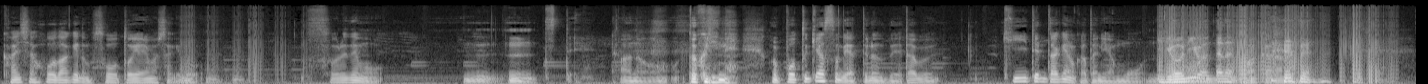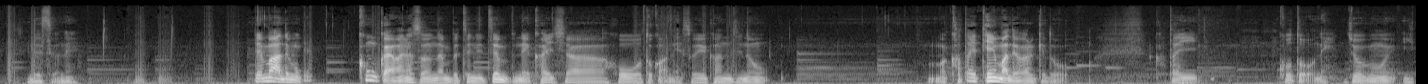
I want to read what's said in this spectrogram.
会社法だけでも相当やりましたけど、それでも、うん、うん、つって。あの、特にね、これ、ポッドキャストでやってるので、多分、聞いてるだけの方にはもう、よりわからないわからない。ですよね。で、まあでも、今回はねそのな別に全部ね会社法とかねそういう感じのまあ硬いテーマではあるけど硬いことをね条文を一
